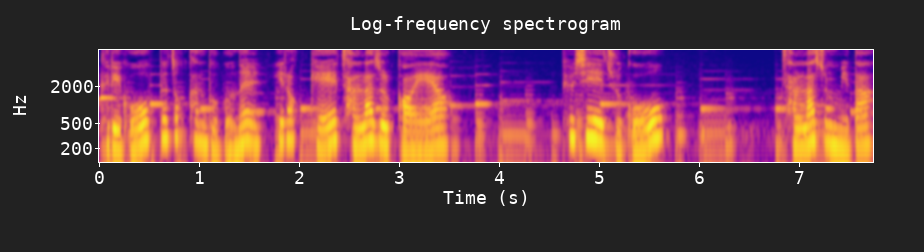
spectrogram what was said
그리고 뾰족한 부분을 이렇게 잘라줄 거예요. 표시해주고 잘라줍니다.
